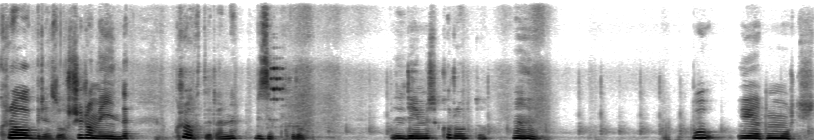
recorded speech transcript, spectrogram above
Krova biraz oxşur ama yine de kurovdur hani bizim kurov. Bildiğimiz hı. Bu yakın mortis.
